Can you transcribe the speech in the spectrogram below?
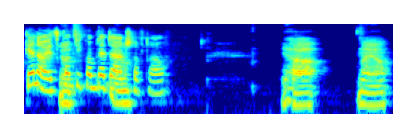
Genau, jetzt, jetzt kommt die komplette ja. Anschrift drauf. Ja, naja.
